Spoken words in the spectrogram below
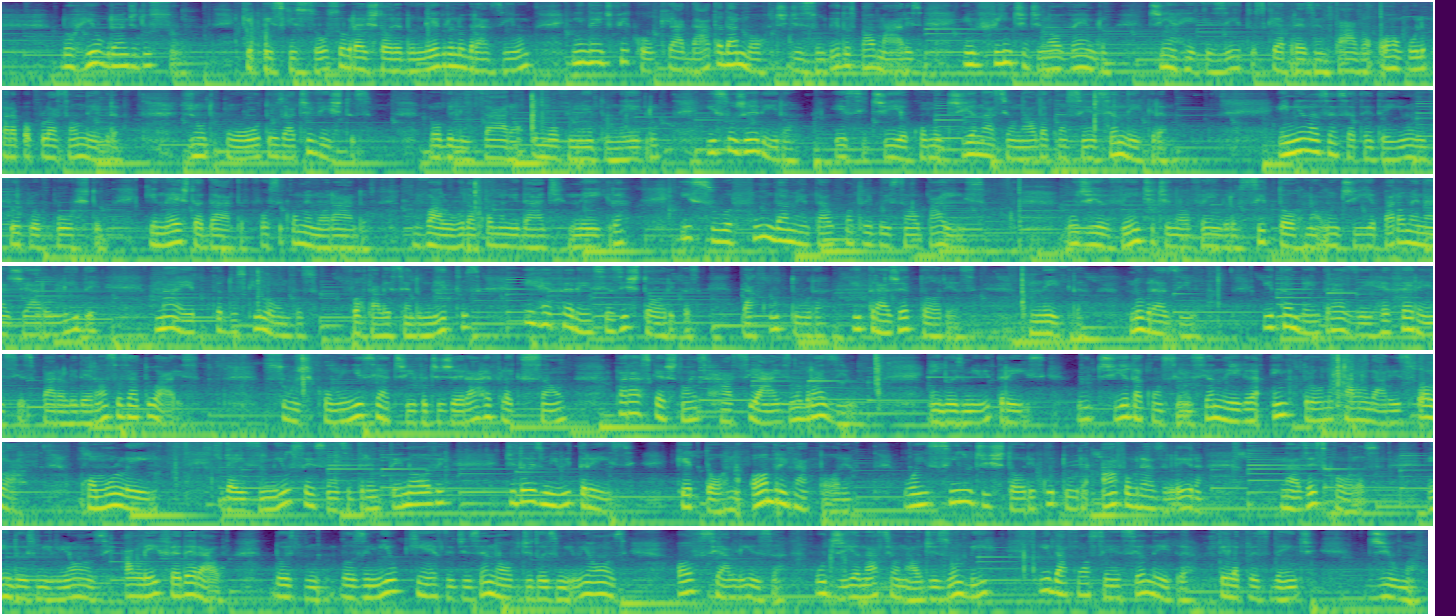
do Rio Grande do Sul que pesquisou sobre a história do negro no Brasil e identificou que a data da morte de Zumbi dos Palmares, em 20 de novembro, tinha requisitos que apresentavam orgulho para a população negra, junto com outros ativistas. Mobilizaram o movimento negro e sugeriram esse dia como Dia Nacional da Consciência Negra. Em 1971, foi proposto que nesta data fosse comemorado o valor da comunidade negra e sua fundamental contribuição ao país. O dia 20 de novembro se torna um dia para homenagear o líder na época dos quilombos, fortalecendo mitos e referências históricas da cultura e trajetórias negra no Brasil e também trazer referências para lideranças atuais. Surge como iniciativa de gerar reflexão para as questões raciais no Brasil. Em 2003, o Dia da Consciência Negra entrou no calendário escolar como Lei 10.639 de 2003, que torna obrigatória o ensino de história e cultura afro-brasileira nas escolas. Em 2011, a Lei Federal 12.519 de 2011 oficializa o Dia Nacional de Zumbi e da Consciência Negra pela presidente Dilma,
